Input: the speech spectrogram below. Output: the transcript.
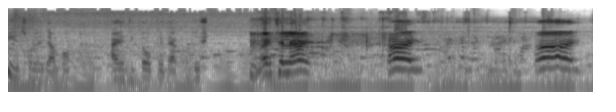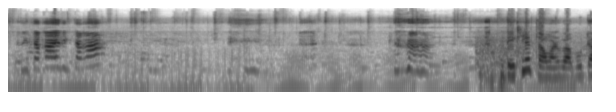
নিয়ে চলে যাব। আর এদিকে ওকে দেখো দুষ্ট। ছেলে দেখলে তো আমার বাবুটা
